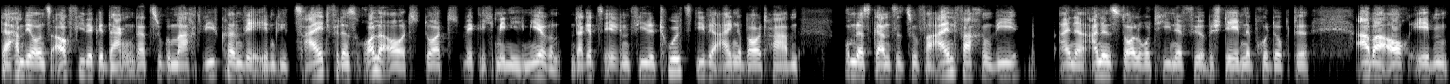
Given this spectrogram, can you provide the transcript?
Da haben wir uns auch viele Gedanken dazu gemacht, wie können wir eben die Zeit für das Rollout dort wirklich minimieren. Und da gibt es eben viele Tools, die wir eingebaut haben, um das Ganze zu vereinfachen, wie eine Uninstall-Routine für bestehende Produkte, aber auch eben,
